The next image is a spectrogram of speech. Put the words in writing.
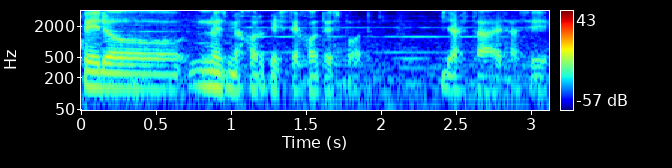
Pero no es mejor que este hotspot. Ya está, es así.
